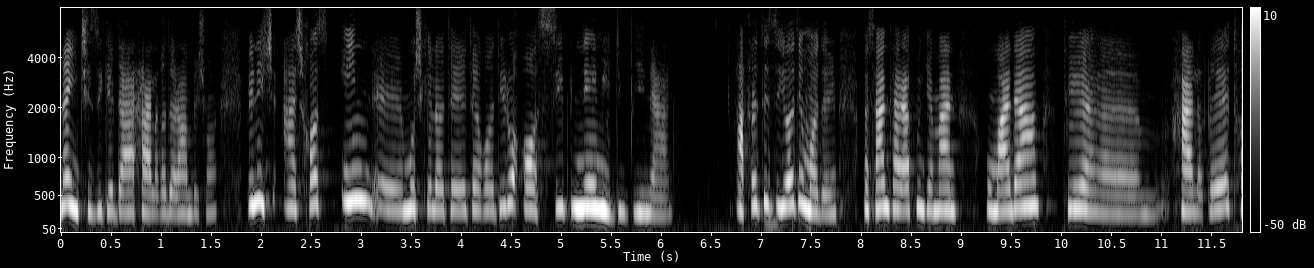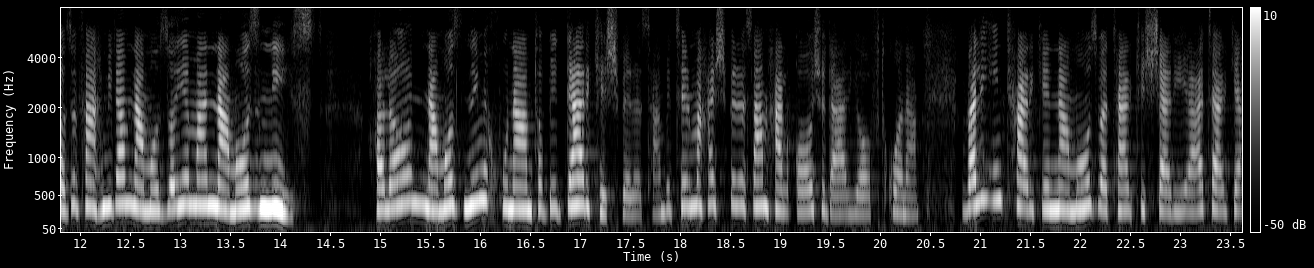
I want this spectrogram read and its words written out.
نه این چیزی که در حلقه دارم به شما. ببینید اشخاص این مشکلات اعتقادی رو آسیب نمی‌بینن. افراد زیادی ما داریم. مثلا طرف میگه من اومدم توی حلقه تازه فهمیدم نمازای من نماز نیست. حالا نماز نمی‌خونم تا به درکش برسم به ترم هشت برسم حلقه هاشو دریافت کنم. ولی این ترک نماز و ترک شریعت ترک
